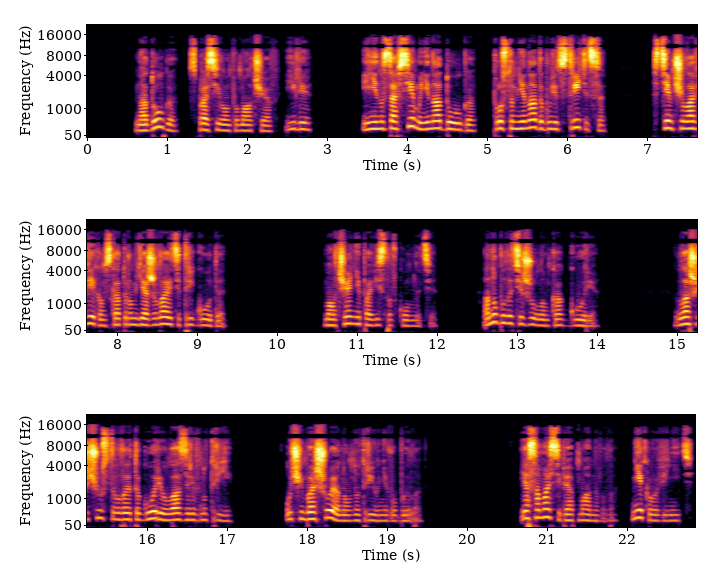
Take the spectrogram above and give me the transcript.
— Надолго? — спросил он, помолчав. — Или... — И не насовсем, и не надолго. Просто мне надо будет встретиться с тем человеком, с которым я жила эти три года. Молчание повисло в комнате. Оно было тяжелым, как горе. Глаша чувствовала это горе у Лазаря внутри. Очень большое оно внутри у него было. Я сама себя обманывала, некого винить.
